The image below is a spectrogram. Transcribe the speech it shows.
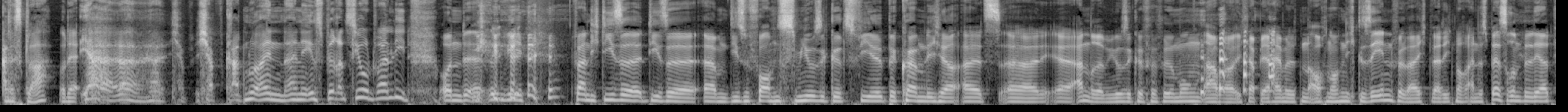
alles klar? Oder ja, ja, ja ich habe ich hab gerade nur ein, eine Inspiration für ein Lied. Und äh, irgendwie fand ich diese, diese, ähm, diese Form des Musicals viel bekömmlicher als äh, äh, andere Musical-Verfilmungen. Aber ich habe ja Hamilton auch noch nicht gesehen. Vielleicht werde ich noch eines Besseren belehrt.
